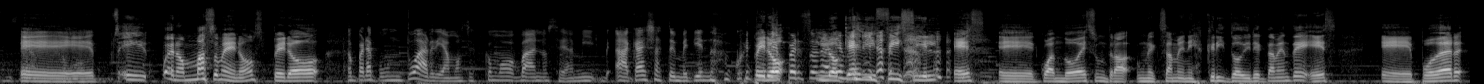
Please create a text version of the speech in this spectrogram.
O sea, Eh, sí, bueno, más o menos, pero para puntuar, digamos. Es como, va, no sé, a mí. Acá ya estoy metiendo cuestiones pero personales lo que es mías. difícil es eh, cuando es un, tra- un examen escrito directamente es eh, poder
